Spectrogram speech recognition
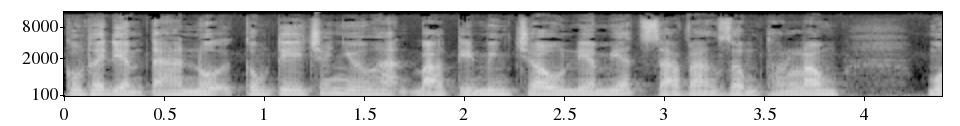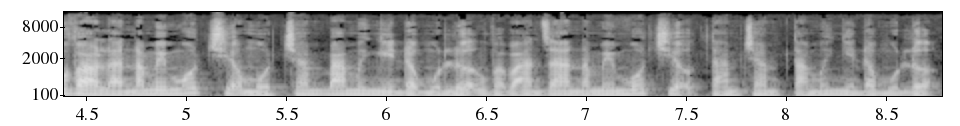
Cùng thời điểm tại Hà Nội, công ty trách nhiệm hữu hạn Bảo Tín Minh Châu niêm yết giá vàng dòng Thăng Long mua vào là 51 triệu 130 nghìn đồng một lượng và bán ra 51 triệu 880 nghìn đồng một lượng.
